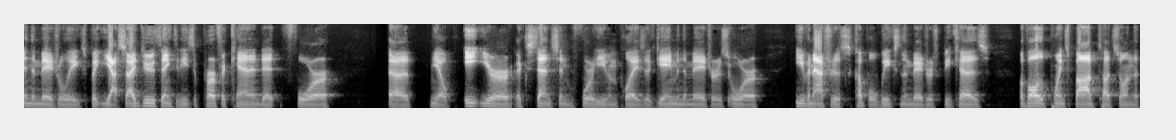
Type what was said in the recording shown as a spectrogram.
in the major leagues. But yes, I do think that he's a perfect candidate for a you know eight year extension before he even plays a game in the majors or even after just a couple of weeks in the majors because of all the points Bob touched on, the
